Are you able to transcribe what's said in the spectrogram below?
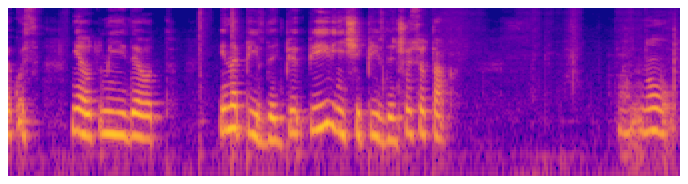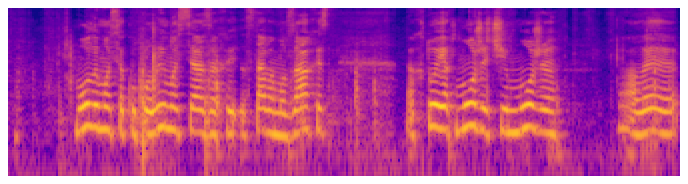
Якось, ні, от мені йде от і на південь, пів- північ і південь, щось отак. Ну, молимося, куполимося, ставимо захист. Хто як може, чим може, але е,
